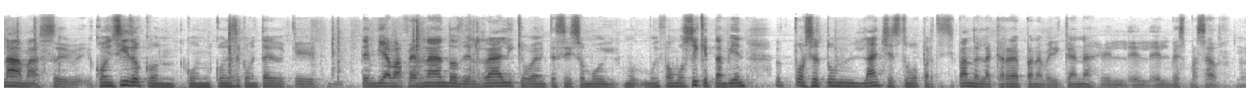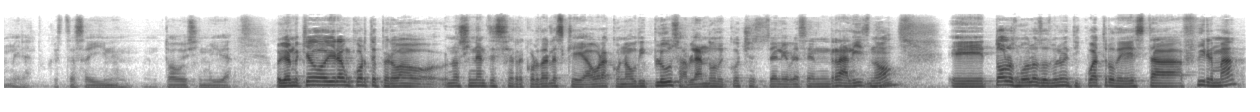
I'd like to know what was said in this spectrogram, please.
nada más, eh, coincido con, ese comentario que te enviaba Fernando del rally, que obviamente se hizo muy, muy, famoso y que también, por cierto, un lancha estuvo participando en la carrera panamericana el, mes pasado. mira, tú que estás ahí en, todo y sin medida. Oigan, me quiero ir a un corte, pero no sin antes recordarles que ahora con Audi Plus, hablando de coches célebres en rallies, ¿no? Eh, todos los modelos 2024 de esta firma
